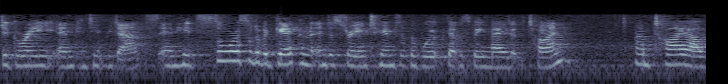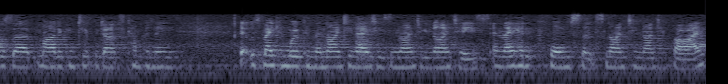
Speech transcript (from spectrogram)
degree in contemporary dance, and he saw a sort of a gap in the industry in terms of the work that was being made at the time. Um, Taiao was a Māori contemporary dance company that was making work in the 1980s and 1990s, and they hadn't performed since 1995.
